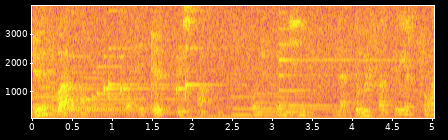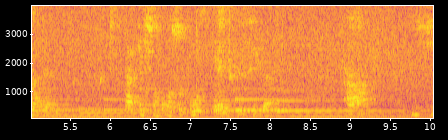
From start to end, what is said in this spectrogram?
2 fois 1, ça fait 2 plus 1, donc j'aurai ici la double factorielle troisième. La question qu'on se pose, est-ce que c'est égal à ici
